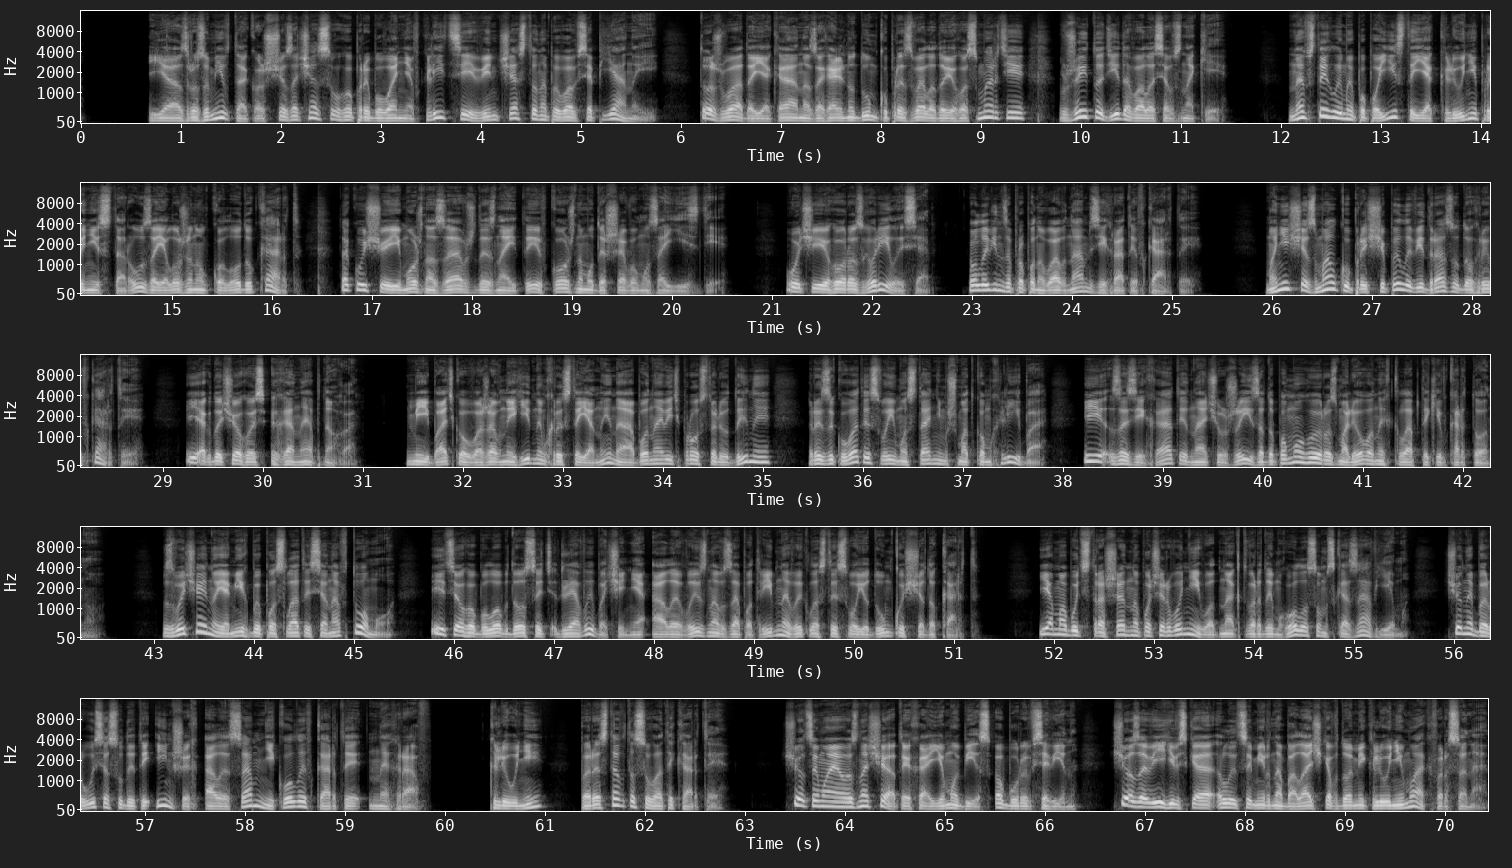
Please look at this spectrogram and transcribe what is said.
Я зрозумів також, що за час свого перебування в клітці він часто напивався п'яний, тож вада, яка на загальну думку призвела до його смерті, вже й тоді давалася в знаки. Не встигли ми попоїсти, як клюні приніс стару заяложену колоду карт, таку, що її можна завжди знайти в кожному дешевому заїзді. Очі його розгорілися, коли він запропонував нам зіграти в карти. Мені ще змалку прищепили відразу до гри в карти, як до чогось ганебного. Мій батько вважав негідним християнина або навіть просто людини ризикувати своїм останнім шматком хліба і зазіхати на чужий за допомогою розмальованих клаптиків картону. Звичайно, я міг би послатися на втому, і цього було б досить для вибачення, але визнав за потрібне викласти свою думку щодо карт. Я, мабуть, страшенно почервонів, однак твердим голосом сказав їм, що не беруся судити інших, але сам ніколи в карти не грав. Клюні перестав тасувати карти. Що це має означати, хай йому біс, обурився він. Що за вігівська лицемірна балачка в домі клюні Макферсона?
